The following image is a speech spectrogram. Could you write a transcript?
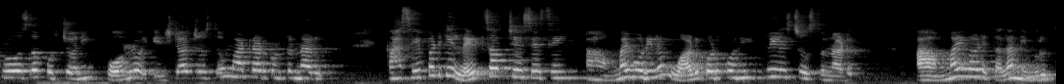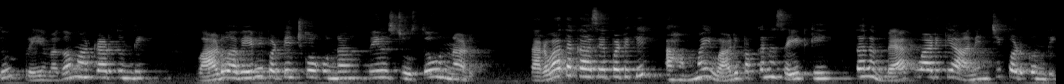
క్లోజ్గా కూర్చొని ఫోన్లో ఇన్స్టా చూస్తూ మాట్లాడుకుంటున్నారు. కాసేపటికి లైట్స్ ఆఫ్ చేసేసి ఆ అమ్మాయి ఒడిలో వాడు పడుకొని రీల్స్ చూస్తున్నాడు. ఆ అమ్మాయి వాడి తల నిమురుతూ ప్రేమగా మాట్లాడుతుంది. వాడు అవేమీ పట్టించుకోకుండా రీల్స్ చూస్తూ ఉన్నాడు. తర్వాత కాసేపటికి ఆ అమ్మాయి వాడి పక్కన సైడ్కి తన బ్యాక్ వాడికి ఆనించి పడుకుంది.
